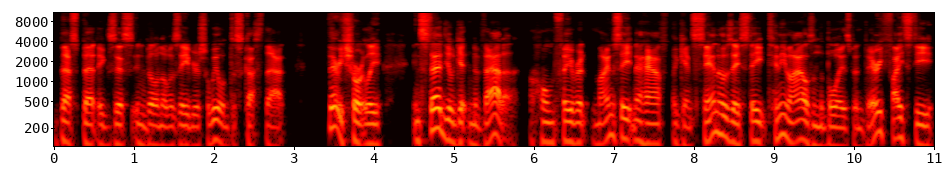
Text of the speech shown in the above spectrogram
best bet exists in Villanova Xavier, so we will discuss that very shortly. Instead, you'll get Nevada, a home favorite, minus eight and a half against San Jose State. Timmy Miles and the boys been very feisty.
